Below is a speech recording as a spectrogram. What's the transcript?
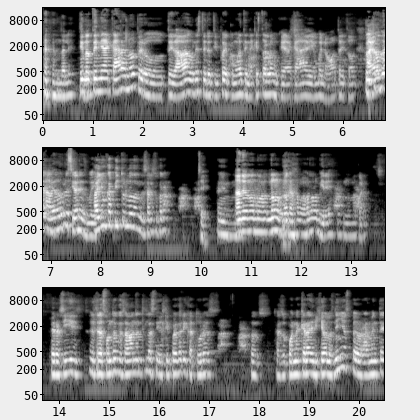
Ándale. Que no tenía cara, ¿no? Pero te daba un estereotipo de cómo tenía que estar la mujer acá, bien buenota y todo. Pues había, dos, había dos versiones, güey. Hay un capítulo donde sale su cara. Sí. En- Ah, no, no, no, no, no, a lo mejor no lo miré, no me acuerdo. Pero sí, el trasfondo que usaban antes, las, el tipo de caricaturas, pues, se supone que era dirigido a los niños, pero realmente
